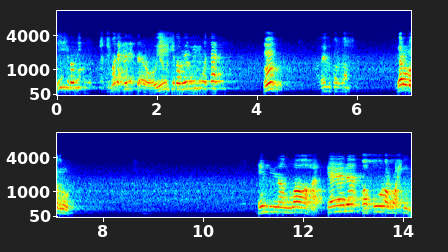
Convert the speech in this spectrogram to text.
يجي ضمير. أمال إحنا لسه ويجي ضمير ويجي مستتر هم؟ علينا فرق جر ومجرور ان الله كان غفورا رحيما.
